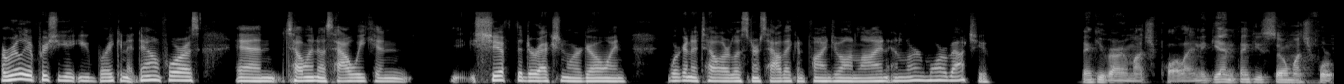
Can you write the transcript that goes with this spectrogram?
I really appreciate you breaking it down for us and telling us how we can shift the direction we're going. We're going to tell our listeners how they can find you online and learn more about you. Thank you very much, Paula. And again, thank you so much for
